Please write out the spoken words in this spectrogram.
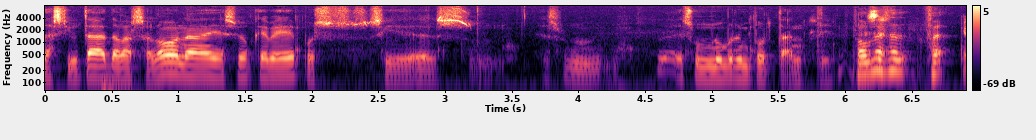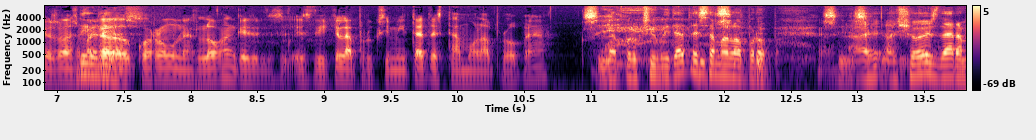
de ciutat, de Barcelona, i això que ve, pues, sí, és, és, és un número important. Sí. Fa unes... Fa... Que se m'acaba digues. d'ocórrer un eslògan que és, és dir que la proximitat està molt a prop, eh? Sí. La proximitat està molt a prop. Sí, sí, A- Això és d'ara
